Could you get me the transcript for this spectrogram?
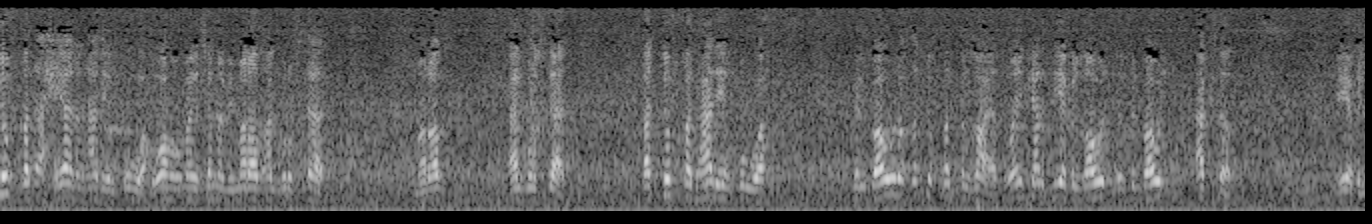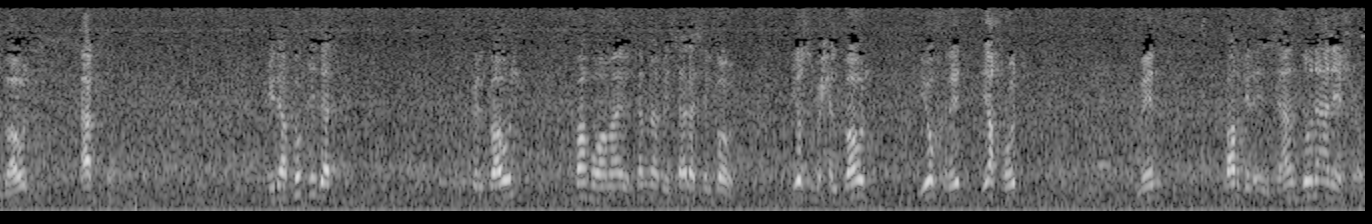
تفقد أحيانا هذه القوة وهو ما يسمى بمرض البروستات. مرض البروستات. قد تفقد هذه القوة في البول وقد تفقد في الغائط. وإن كانت هي في الغول في البول أكثر. هي في البول أكثر. إذا فقدت في البول فهو ما يسمى بسلس البول. يصبح البول يخرج يخرج من فرج الإنسان دون أن يشعر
